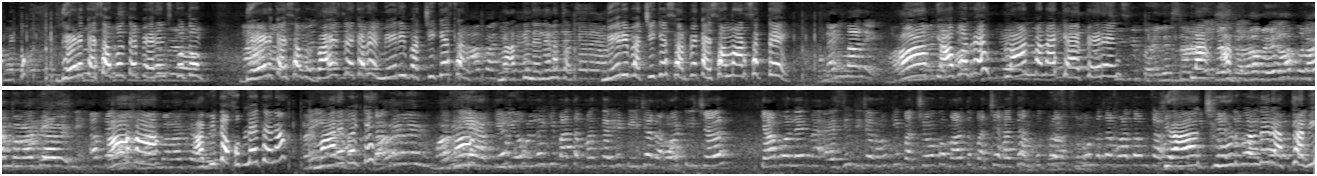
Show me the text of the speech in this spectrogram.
मेरे को? ढेड़ कैसा बोलते हैं पेरेंट्स को तुम? ढेड़ कैसा बहस नहीं कर। रहे मेरी बच्ची के सर मैं आपकी नहीं लेना चाहती मेरी बच्ची के सर पे कैसा मार सकते नहीं मारे। आप क्या बोल रहे हैं? प्लान बना क्या है पेरेंट्स प्लान है। आप प्लान बना के हाँ? हाँ अभी तो खुबले थे ना? मारे बोल के हाँ। टीचर टीचर क्या बोले? मैं ऐसी टीचर हूँ कि बच्चों को मार तो बच्चे हँसते हमको मतलब क्या झूठ बोल दे रहे? आपका भी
